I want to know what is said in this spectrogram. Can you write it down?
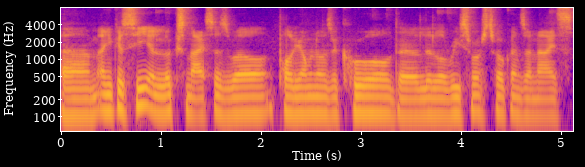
Um, and you can see it looks nice as well. Polyominoes are cool. The little resource tokens are nice.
